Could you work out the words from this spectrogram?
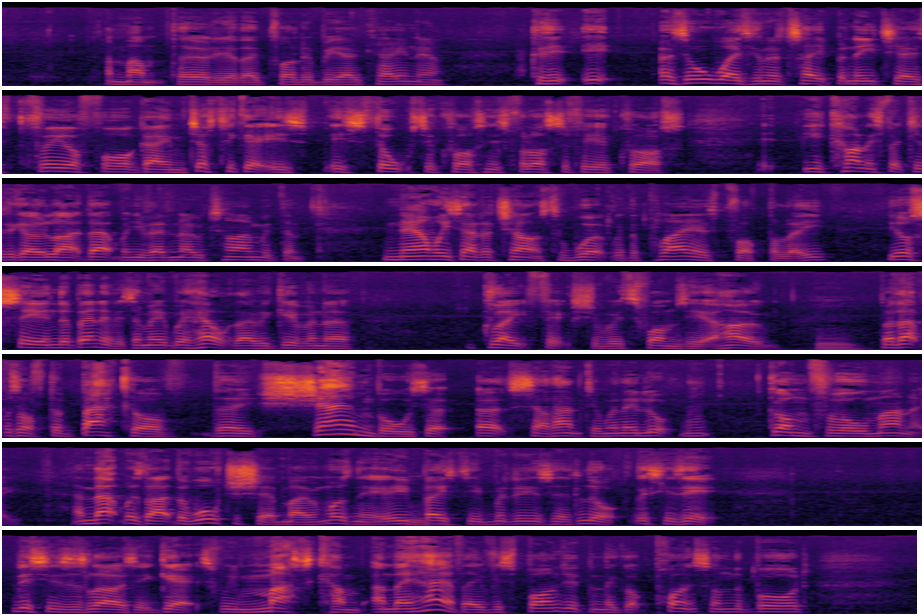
a month earlier, they'd probably be okay now. Because it, it is always going to take Benitez three or four games just to get his, his thoughts across and his philosophy across. It, you can't expect it to go like that when you've had no time with them. Now he's had a chance to work with the players properly, you're seeing the benefits. I mean, it would help they were given a great fixture with Swansea at home. Hmm. But that was off the back of the shambles at, at Southampton when they looked gone for all money. And that was like the watershed moment, wasn't it? He hmm. basically said, look, this is it this is as low as it gets. We must come, and they have. They've responded, and they've got points on the board.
